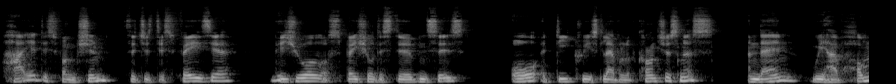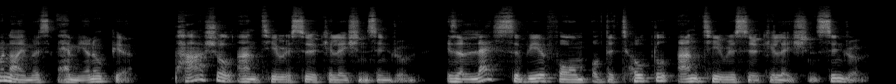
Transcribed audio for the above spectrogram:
higher dysfunction, such as dysphasia, visual or spatial disturbances, or a decreased level of consciousness, and then we have homonymous hemianopia. Partial anterior circulation syndrome is a less severe form of the total anterior circulation syndrome,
